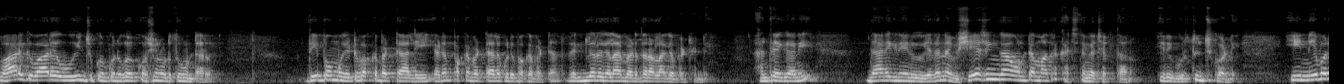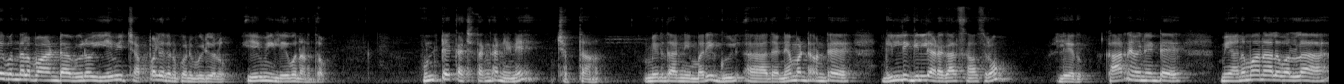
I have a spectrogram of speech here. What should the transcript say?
వారికి వారే ఊహించుకుని కొన్ని కొన్ని క్వశ్చన్ అడుగుతూ ఉంటారు. దీపం ఎటు పక్క పెట్టాలి ఎడం పక్క పెట్టాలి కుడి పక్క పెట్టాలి? రెగ్యులర్గా ఎలా పెడతారో అలాగే పెట్టండి. అంతేగాని దానికి నేను ఏదైనా విశేషంగా ఉంటే మాత్రం ఖచ్చితంగా చెప్తాను. ఇది గుర్తుంచుకోండి. ఈ నిబంధనల పాండవిలో ఏమీ చెప్పలేదు అనుకోని వీడియోలో ఏమీ లేవని అర్థం. ఉంటే ఖచ్చితంగా నేనే చెప్తాను. మీరు దాన్ని మరీ దాన్ని ఏమంటాం అంటే గిల్లి గిల్లి అడగాల్సిన అవసరం లేదు. కారణం ఏంటంటే మీ అనుమానాల వల్ల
